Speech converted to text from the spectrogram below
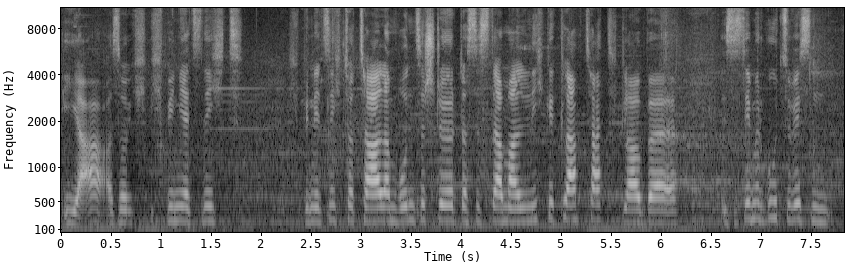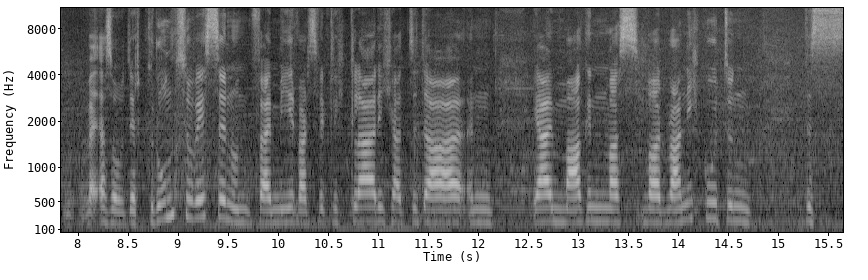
ja, also ich, ich, bin jetzt nicht, ich bin jetzt nicht total am Boden zerstört, dass es da mal nicht geklappt hat. Ich glaube, es ist immer gut zu wissen, also der Grund zu wissen. Und bei mir war es wirklich klar, ich hatte da ein, ja, im Magen was war, war nicht gut und das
